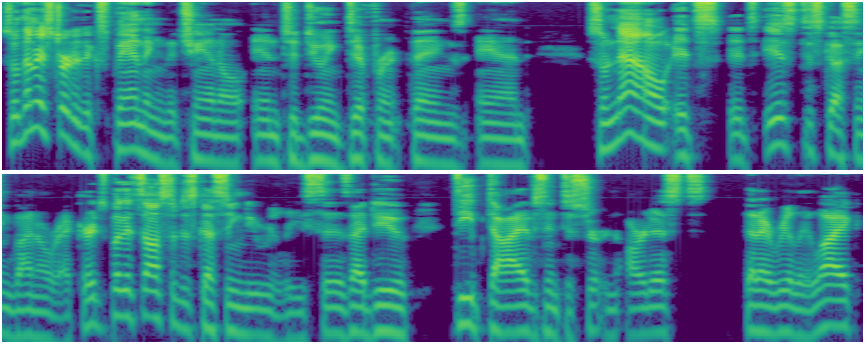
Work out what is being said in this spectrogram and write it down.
So then I started expanding the channel into doing different things. And so now it's, it is discussing vinyl records, but it's also discussing new releases. I do deep dives into certain artists that I really like.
